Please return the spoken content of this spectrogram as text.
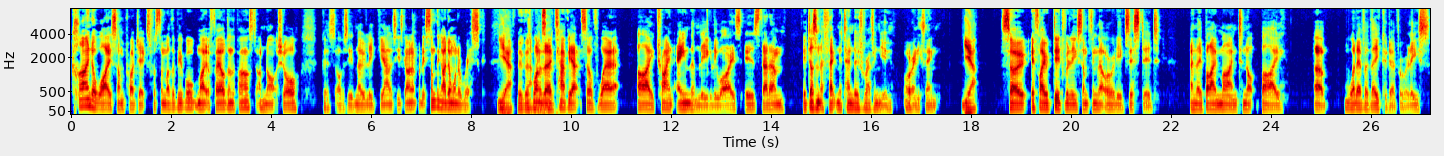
kind of why some projects for some other people might have failed in the past. I'm not sure because obviously no legalities going up, but it's something I don't want to risk. Yeah. Because one of the sense. caveats of where I try and aim them legally wise is that um it doesn't affect Nintendo's revenue or anything. Yeah. So if I did release something that already existed, and they buy mine to not buy uh, whatever they could ever release,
